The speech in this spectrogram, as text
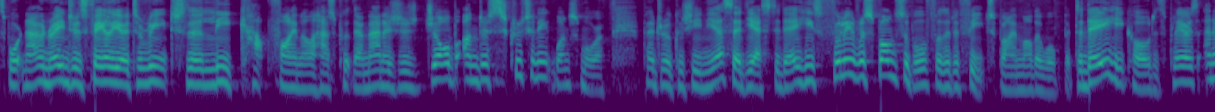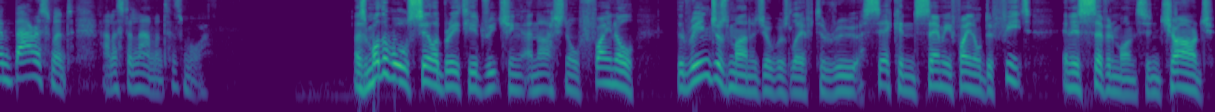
Sport now and Rangers' failure to reach the League Cup final has put their manager's job under scrutiny once more. Pedro Caixinha said yesterday he's fully responsible for the defeat by Motherwell, but today he called his players an embarrassment. Alistair Lamont has more. As Motherwell celebrated reaching a national final, the Rangers manager was left to rue a second semi final defeat in his seven months in charge.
